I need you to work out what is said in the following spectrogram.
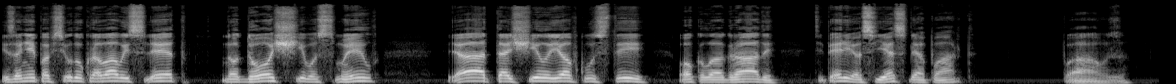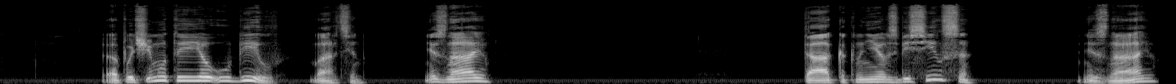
и за ней повсюду кровавый след, но дождь его смыл. Я оттащил ее в кусты около ограды. Теперь ее съест леопард. Пауза. А почему ты ее убил, Мартин? Не знаю. Так как на нее взбесился? Не знаю.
